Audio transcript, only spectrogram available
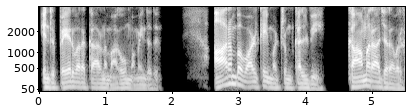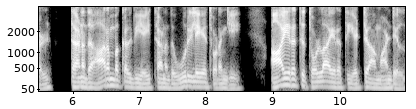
என்று பெயர் வர காரணமாகவும் அமைந்தது. ஆரம்ப வாழ்க்கை மற்றும் கல்வி காமராஜர் அவர்கள் தனது ஆரம்ப கல்வியை தனது ஊரிலேயே தொடங்கி ஆயிரத்து தொள்ளாயிரத்து எட்டு ஆம் ஆண்டில்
